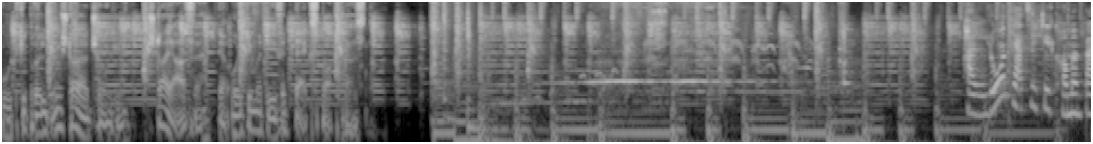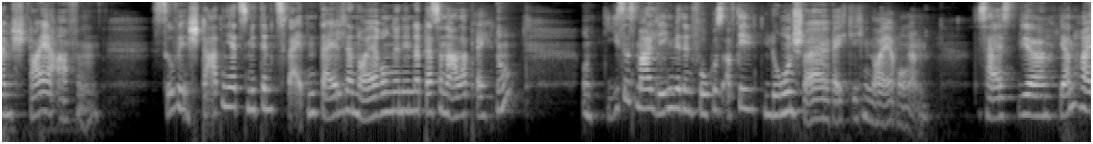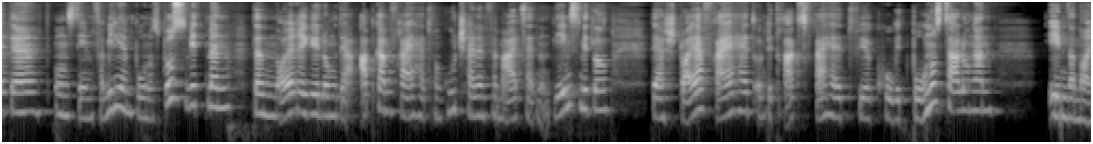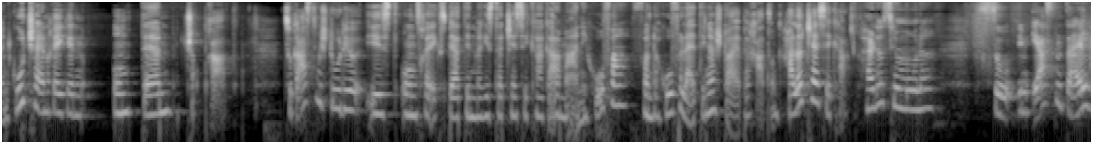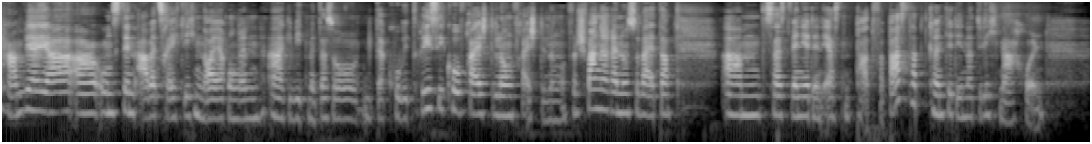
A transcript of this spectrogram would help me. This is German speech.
Gut gebrüllt im Steuerdschungel. Steueraffe, der ultimative DAX-Podcast. Hallo und herzlich willkommen beim Steueraffen. So, wir starten jetzt mit dem zweiten Teil der Neuerungen in der Personalabrechnung. Und dieses Mal legen wir den Fokus auf die lohnsteuerrechtlichen Neuerungen. Das heißt, wir werden heute uns dem Familienbonus Plus widmen, der Neuregelung der Abgabenfreiheit von Gutscheinen für Mahlzeiten und Lebensmittel, der Steuerfreiheit und Betragsfreiheit für Covid-Bonuszahlungen, eben der neuen Gutscheinregeln und dem Jobrat. Zu Gast im Studio ist unsere Expertin Magister Jessica Garmani-Hofer von der Hofer-Leitinger Steuerberatung. Hallo Jessica. Hallo Simone. So, im ersten Teil haben wir ja äh, uns den arbeitsrechtlichen Neuerungen äh, gewidmet, also mit der Covid-Risikofreistellung, Freistellung von Schwangeren und so weiter. Ähm, das heißt, wenn ihr den ersten Part verpasst habt, könnt ihr den natürlich nachholen.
